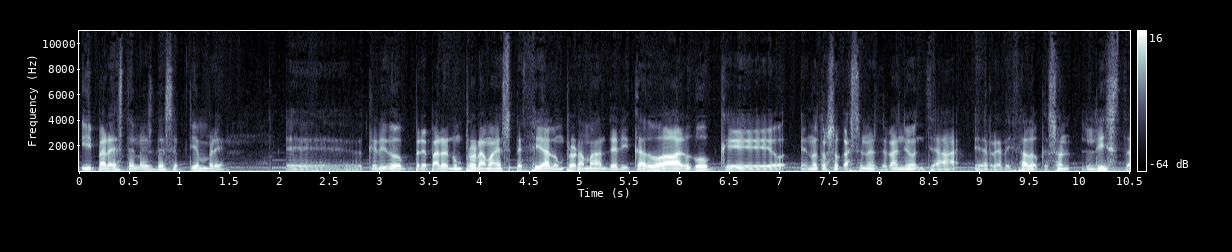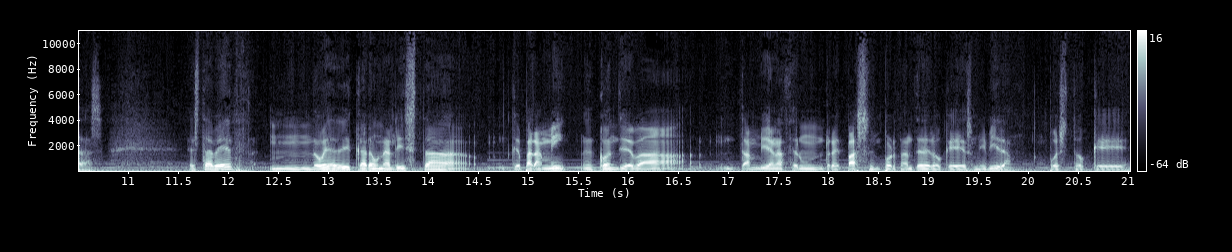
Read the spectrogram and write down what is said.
Y para este mes de septiembre eh, he querido preparar un programa especial, un programa dedicado a algo que en otras ocasiones del año ya he realizado, que son listas. Esta vez mm, me voy a dedicar a una lista que para mí conlleva también hacer un repaso importante de lo que es mi vida, puesto que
